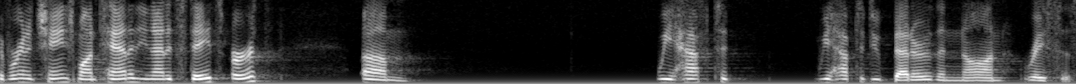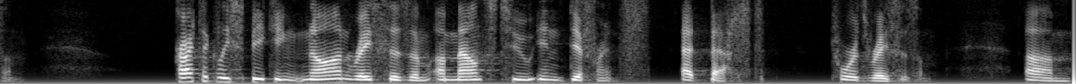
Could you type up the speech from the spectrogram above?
if we're going to change Montana, the United States, Earth, um, we, have to, we have to do better than non racism. Practically speaking, non racism amounts to indifference at best towards racism. Um,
